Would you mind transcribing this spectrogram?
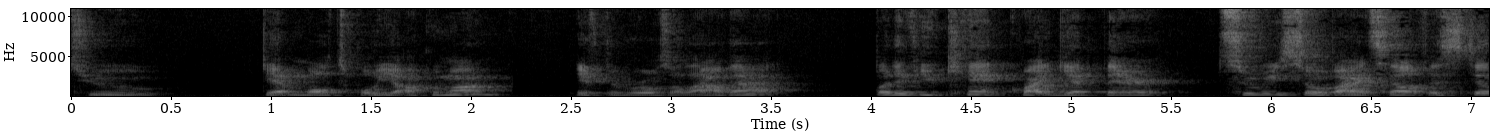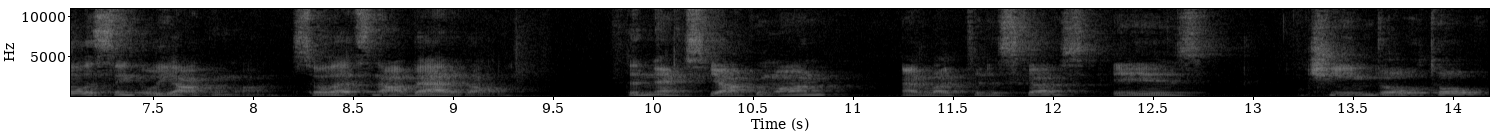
to get multiple Yakuman, if the rules allow that. But if you can't quite get there, Tsuuiisou by itself is still a single Yakuman, so that's not bad at all. The next Yakuman I'd like to discuss is Chinroutou.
